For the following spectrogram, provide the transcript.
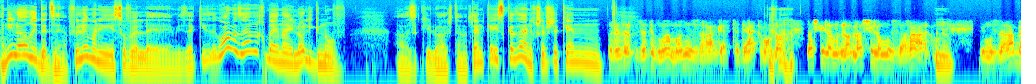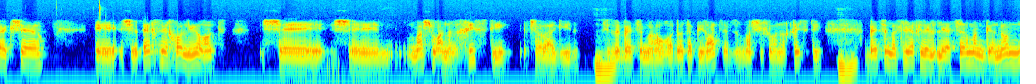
אני לא אוריד את זה, אפילו אם אני סובל אה, מזה, כי זה, וואלה, זה ערך בעיניי, לא לגנוב. אז כאילו, כשאתה נותן קייס כזה, אני חושב שכן... זו דוגמה מאוד מוזרה, אגב, אתה יודע, כלומר, לא, לא, שהיא לא, לא, לא שהיא לא מוזרה, היא מוזרה בהקשר של איך זה יכול להיות ש, שמשהו אנרכיסטי, אפשר להגיד, mm-hmm. שזה בעצם ההורדות הפיראטיות, זה משהו שהוא אנרכיסטי, mm-hmm. בעצם מצליח לייצר מנגנון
